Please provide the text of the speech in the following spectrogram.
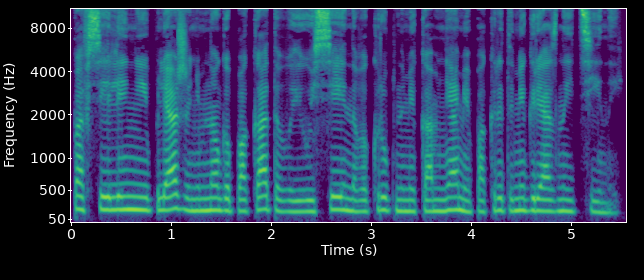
по всей линии пляжа, немного покатого и усеянного крупными камнями, покрытыми грязной тиной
